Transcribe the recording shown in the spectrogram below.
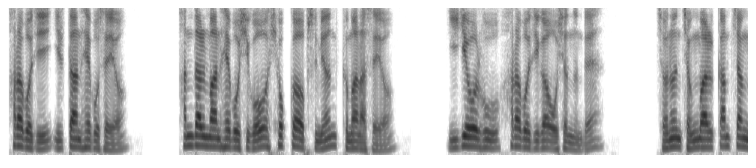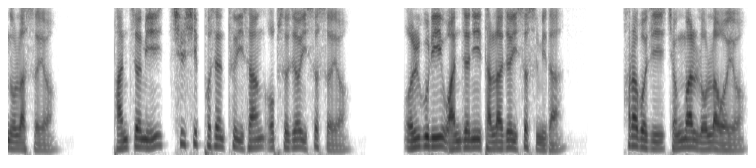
할아버지 일단 해보세요. 한 달만 해보시고 효과 없으면 그만하세요. 2개월 후 할아버지가 오셨는데 저는 정말 깜짝 놀랐어요. 반점이 70% 이상 없어져 있었어요. 얼굴이 완전히 달라져 있었습니다. 할아버지 정말 놀라워요.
